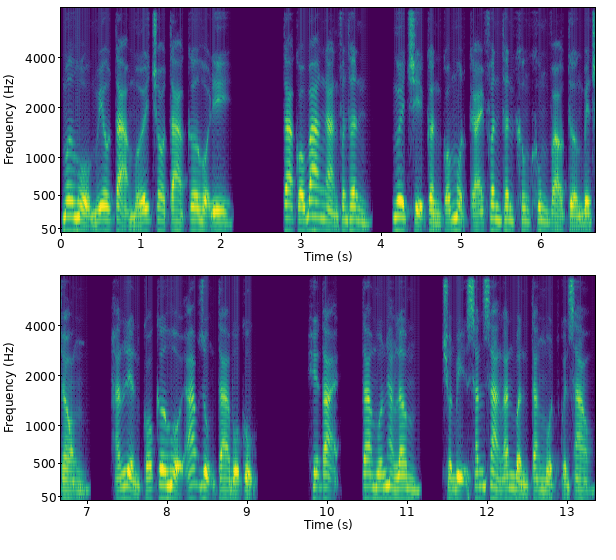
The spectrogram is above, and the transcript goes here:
mơ hồ miêu tả mới cho ta cơ hội đi. Ta có 3.000 phân thân, ngươi chỉ cần có một cái phân thân không khung vào tường bên trong, hắn liền có cơ hội áp dụng ta bố cục. Hiện tại, ta muốn hàng lâm, chuẩn bị sẵn sàng ăn bẩn tăng một quyền sao,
